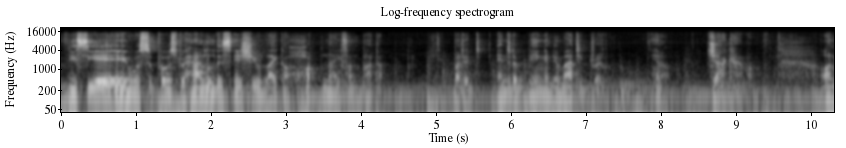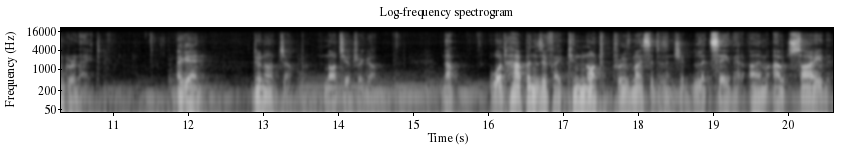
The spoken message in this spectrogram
The CAA was supposed to handle this issue like a hot knife on butter, but it ended up being a pneumatic drill, you know, jackhammer on granite. Again, do not jump, not your trigger. Now, what happens if I cannot prove my citizenship? Let's say that I'm outside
